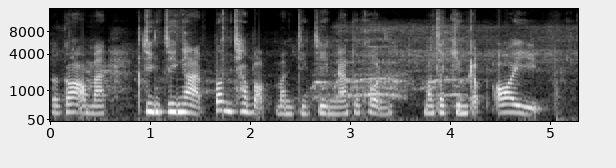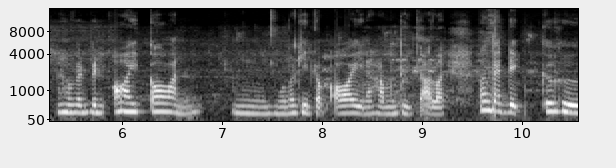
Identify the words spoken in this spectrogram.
แล้วก็เอามาจริง ๆอะต้นฉบับมันจริง ๆ นะ ทุกคนมันจะกินกับอ้อยมันเป็นอ้อยก้อน อืมมันต้องกินกับอ้อยนะคะ มันถึงจะอร่อย ตั้งแต่เด็กก็คือ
